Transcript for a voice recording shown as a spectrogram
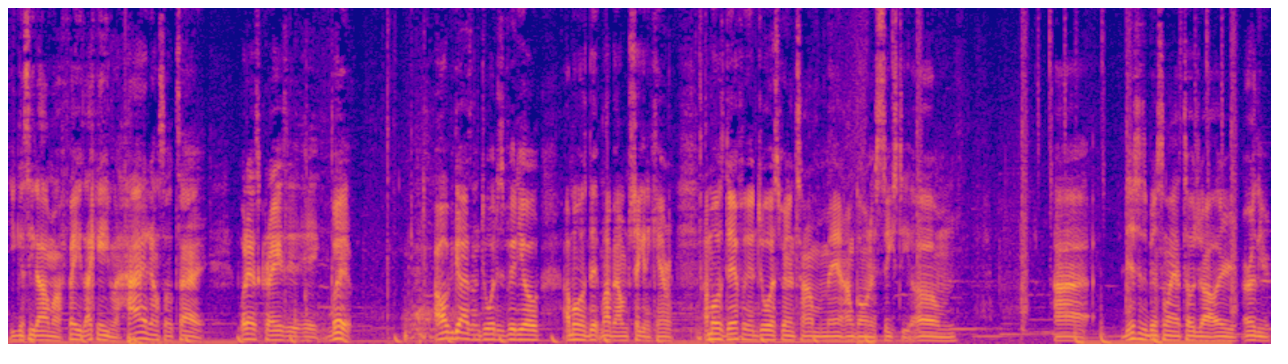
You can see all on my face. I can't even hide it. I'm so tired. But that's crazy as heck. But I hope you guys enjoyed this video. I most my bad, I'm shaking the camera. I most definitely enjoy spending time with man. I'm going to 60. Um, I this has been something I told y'all earlier.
